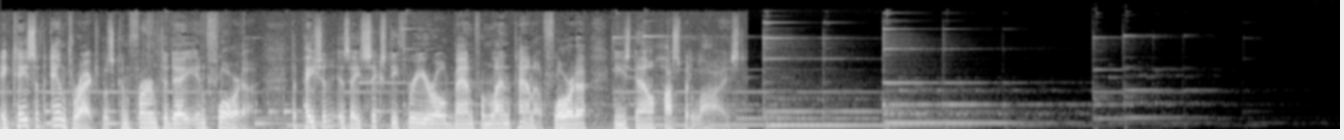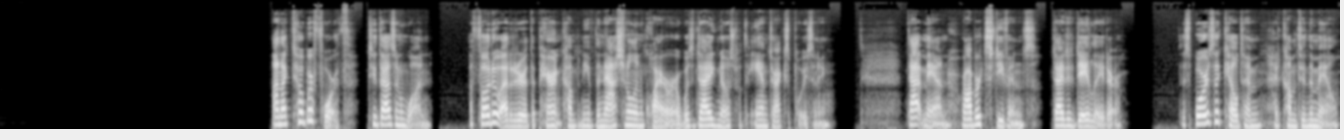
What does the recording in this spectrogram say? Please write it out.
A case of anthrax was confirmed today in Florida. The patient is a 63 year old man from Lantana, Florida. He's now hospitalized. On October 4th, 2001, a photo editor at the parent company of the National Enquirer was diagnosed with anthrax poisoning. That man, Robert Stevens, died a day later. The spores that killed him had come through the mail.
